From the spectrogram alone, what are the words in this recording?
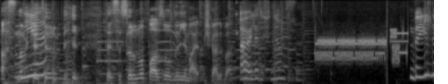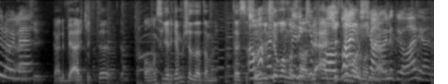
Aslında Niye? bu kötü yorum değil. Testosteronun fazla olduğunu ima etmiş galiba. Öyle düşünüyor musun? Değildir öyle. Yani bir erkekte olması gereken bir şey zaten. Testosteron Ama yüksek hani olması lazım. seninki Bir erkeklik fazlaymış hormonu yani yani. öyle diyorlar yani.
